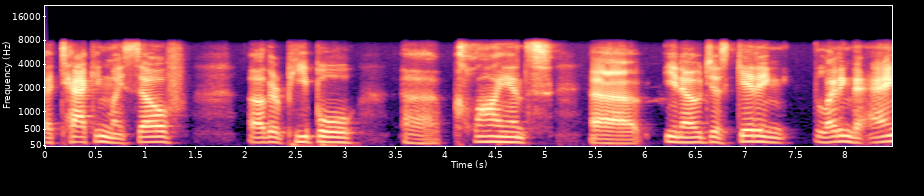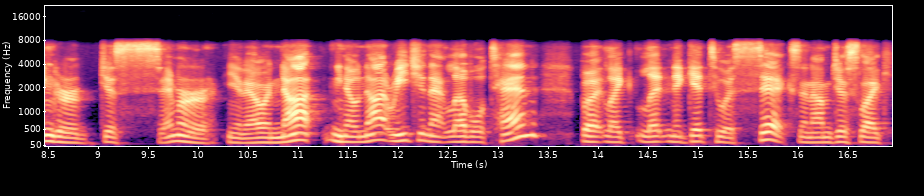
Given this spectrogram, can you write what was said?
attacking myself, other people, uh, clients, uh, you know, just getting letting the anger just simmer, you know, and not, you know, not reaching that level 10, but like letting it get to a six. And I'm just like,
